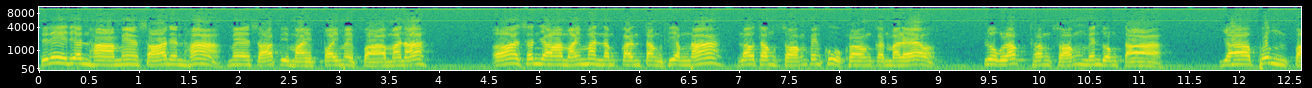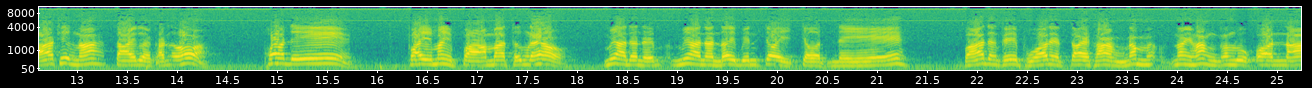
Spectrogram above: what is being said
ทีนี้เดือนห้าเมษาเดือนห้าเมษาปีใหม่ไปไม่ป่ามานะเออสัญญาหมายมั่นนำกันตั้งเที่ยงนะ เราทั้งสองเป็นคู่ครองกันมาแล้ว ลูกรักทั้งสองเหม็นดวงตา อย่าพึ่งป่าเที่ยงนะ ตายด้วยกันเออพอดี ไฟไม่ป่ามาถึงแล้ว เมื่อนั้นเมื่อนั้นได้เป็นจ้อยเจิดเหนป๋าจังเทผัวเนี่ยตายข้างน้ำในห้างกันลูกอ่อนนา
